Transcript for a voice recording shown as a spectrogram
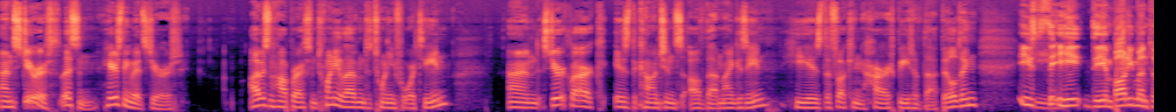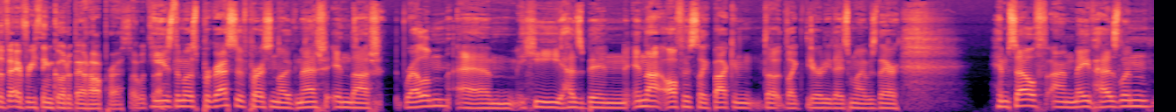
And Stuart, listen, here's the thing about Stuart. I was in hot press from 2011 to 2014. And Stuart Clark is the conscience of that magazine. He is the fucking heartbeat of that building. He's he, the, he, the embodiment of everything good about Hot Press, I would say. He is the most progressive person I've met in that realm. Um, he has been in that office like back in the like the early days when I was there himself and Maeve Heslin,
